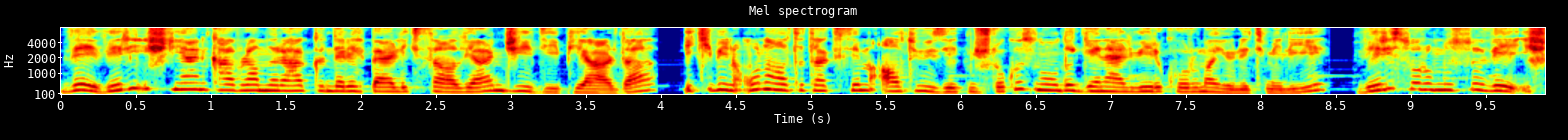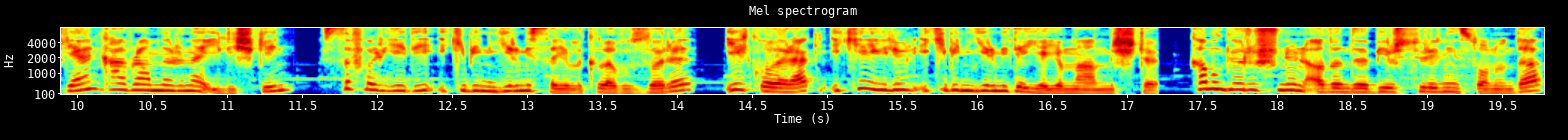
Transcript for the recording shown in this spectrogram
ve veri işleyen kavramları hakkında rehberlik sağlayan GDPR'da 2016 Taksim 679 nolu Genel Veri Koruma Yönetmeliği, veri sorumlusu ve işleyen kavramlarına ilişkin 07-2020 sayılı kılavuzları ilk olarak 2 Eylül 2020'de yayımlanmıştı. Kamu görüşünün alındığı bir sürenin sonunda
